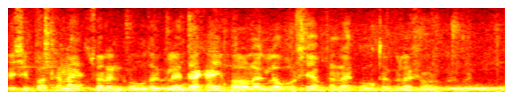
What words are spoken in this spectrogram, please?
বেশি কথা নয় চলেন কবুতরগুলো দেখাই, ভালো লাগলে অবশ্যই আপনারা কবুতরগুলো সংগ্রহ করবেন।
